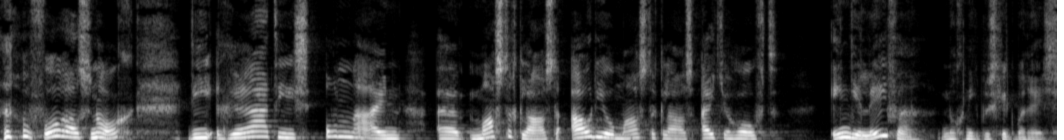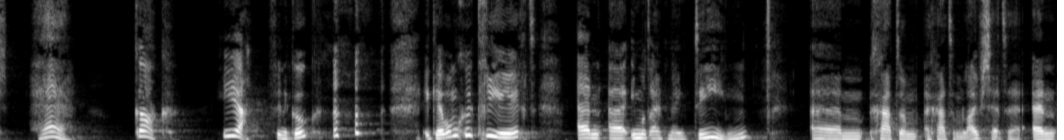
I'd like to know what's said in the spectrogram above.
vooralsnog, die gratis online uh, masterclass, de audio masterclass uit je hoofd in je leven nog niet beschikbaar is. Hè? Kak. Ja, vind ik ook. ik heb hem gecreëerd en uh, iemand uit mijn team um, gaat, hem, gaat hem live zetten. En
